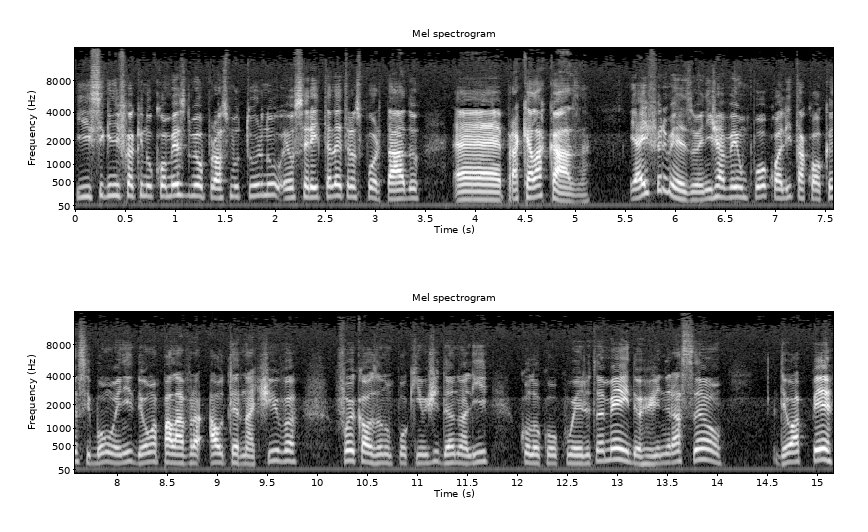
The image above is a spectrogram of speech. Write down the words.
e significa que no começo do meu próximo turno eu serei teletransportado é, para aquela casa. E aí firmeza, o Eni já veio um pouco ali, tá com alcance bom, o Eni deu uma palavra alternativa, foi causando um pouquinho de dano ali, colocou o coelho também, deu regeneração, deu AP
